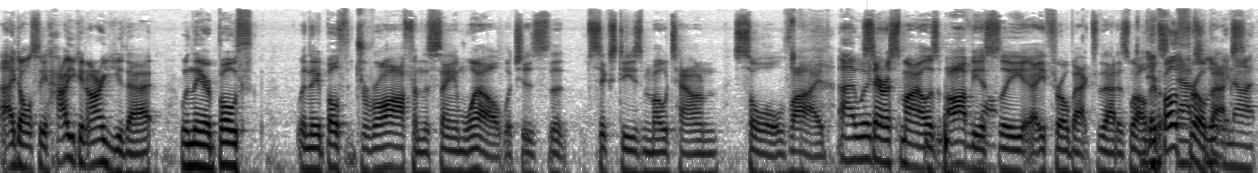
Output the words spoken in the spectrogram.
I don't see how you can argue that when they are both when they both draw from the same well, which is the '60s Motown soul vibe. I would- Sarah Smile is obviously a throwback to that as well. They're It's both absolutely throwbacks. not.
